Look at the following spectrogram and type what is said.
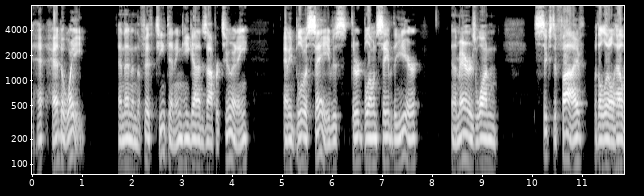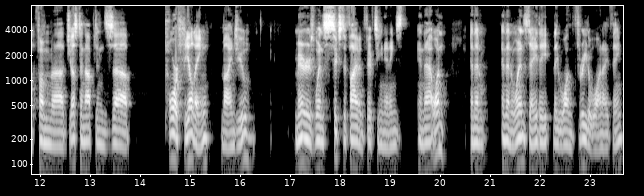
ha- had to wait, and then in the fifteenth inning he got his opportunity, and he blew a save, his third blown save of the year, and the Mariners won six to five with a little help from uh, Justin Upton's uh, poor fielding, mind you. Mariners win six to five in 15 innings in that one, and then and then Wednesday they they won three to one, I think.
